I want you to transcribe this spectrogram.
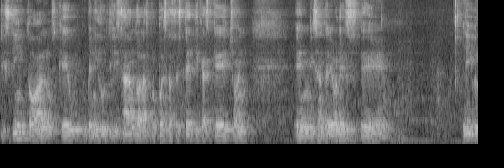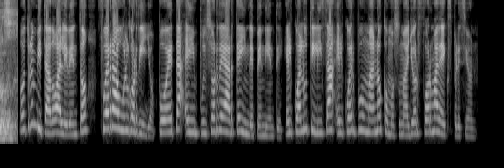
distinto a los que he venido utilizando, a las propuestas estéticas que he hecho en, en mis anteriores eh, libros. Otro invitado al evento fue Raúl Gordillo, poeta e impulsor de arte independiente, el cual utiliza el cuerpo humano como su mayor forma de expresión.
